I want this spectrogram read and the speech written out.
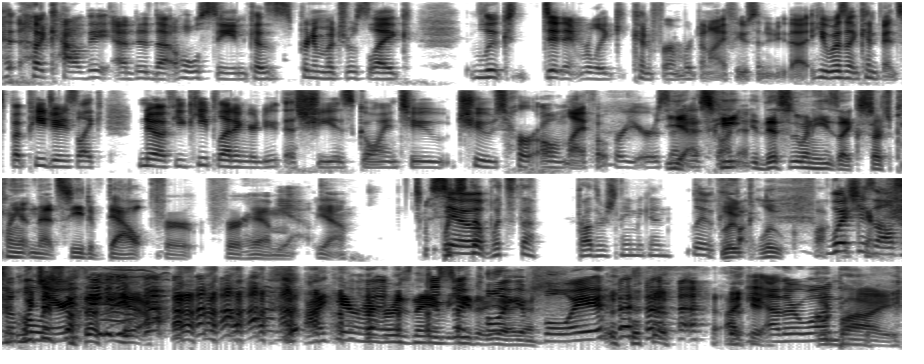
like how they ended that whole scene, because pretty much was like Luke didn't really confirm or deny if he was going to do that. He wasn't convinced, but PG's like, no, if you keep letting her do this, she is going to choose her own life over yours. and Yes, he. This is when he's like starts planting that seed of doubt for for him. Yeah. yeah. To- What's so the What's the brother's name again? Luke. Luke. Fuck, Luke. Fuck, Which is can't- also which is- hilarious. yeah. I can't remember his name Just like either. calling Yeah, him boy. I the can't- other one. Goodbye,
